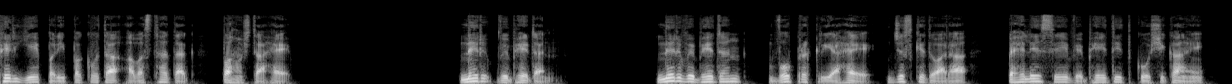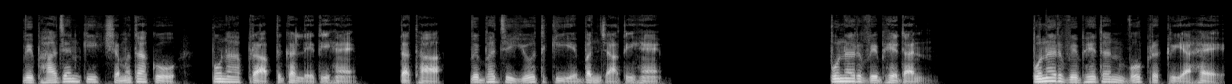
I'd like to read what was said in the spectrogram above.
फिर ये परिपक्वता अवस्था तक पहुँचता है। निर्विभेदन। निर्विभेदन वो प्रक्रिया है जिसके द्वारा पहले से विभेदित कोशिकाएँ विभाजन की क्षमता को पुनः प्राप्त कर लेती हैं, तथा विभज्य युद्ध की ये बन जाती हैं। पुनर्विभेदन। पुनर्विभेदन वो प्रक्रिया है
